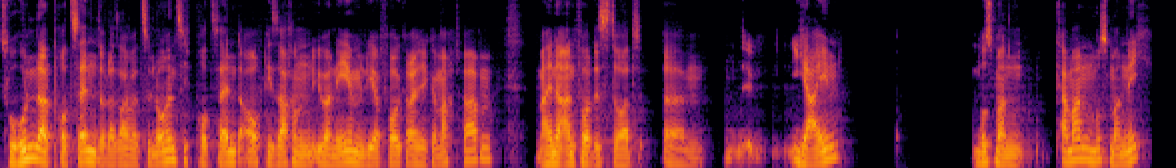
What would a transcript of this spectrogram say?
zu 100 Prozent oder sagen wir zu 90 Prozent auch die Sachen übernehmen, die erfolgreiche gemacht haben? Meine Antwort ist dort ähm, Jein. Muss man, kann man, muss man nicht,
